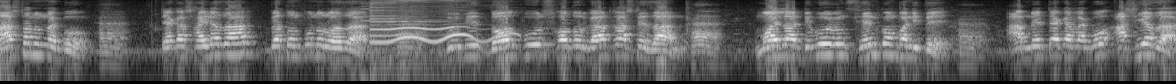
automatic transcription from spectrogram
লাস্ট আনুন হ্যাঁ। টাকা ষাট হাজার বেতন পনেরো হাজার। হ্যাঁ। যদি দলপুর সদরঘাট রাষ্ট্রে যান হ্যাঁ। ময়লা ডিবু এবং সেন কোম্পানিতে হ্যাঁ। আপনার টাকা লাগবো আশি হাজার।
